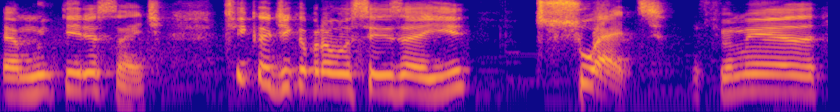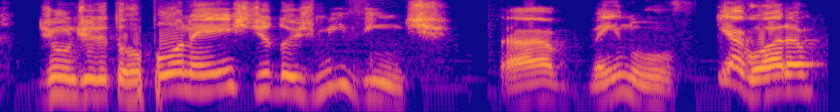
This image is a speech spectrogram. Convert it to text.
É muito interessante. Fica a dica para vocês aí, Sweat, um filme de um diretor polonês de 2020, tá? Bem novo. E agora,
